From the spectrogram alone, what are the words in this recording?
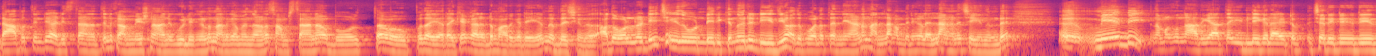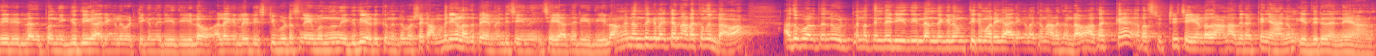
ലാഭത്തിന്റെ അടിസ്ഥാനത്തിൽ കമ്മീഷൻ ആനുകൂല്യങ്ങൾ നൽകാമെന്നാണ് സംസ്ഥാന ഉപഭോക്തൃ വകുപ്പ് തയ്യാറാക്കിയ കരട് മാർഗരേഖയിൽ നിർദ്ദേശിക്കുന്നത്. അത് ഓൾറെഡി ചെയ്തുകൊണ്ടിരിക്കുന്ന ഒരു രീതിയോ അതുപോലെ തന്നെയാണ്. നല്ല കമ്പനികളെല്ലാം അങ്ങനെ ചെയ്യുന്നുണ്ട്. മേ ബി നമുക്കൊന്നും അറിയാത്ത ഇല്ലീഗലായിട്ട് ചെറിയ രീതിയിലുള്ള ഇപ്പോൾ നികുതി കാര്യങ്ങൾ വെട്ടിക്കുന്ന രീതിയിലോ അല്ലെങ്കിൽ ഡിസ്ട്രിബ്യൂട്ടേഴ്സ് നെയിമിൽ നികുതി എടുക്കുന്നുണ്ട്. പക്ഷേ കമ്പനികൾ അത് പേയ്മെന്റ് ചെയ്യുന്ന ചെയ്യാത്ത രീതിയിലോ അങ്ങനെ എന്തെങ്കിലുമൊക്കെ നടക്കുന്നുണ്ടാവാം. അതുപോലെ തന്നെ ഉൽപ്പന്നത്തിന്റെ രീതിയിൽ എന്തെങ്കിലും തിരിമറി കാര്യങ്ങളൊക്കെ നടക്കുന്നുണ്ടാവും. അതൊക്കെ റെസ്ട്രിക്റ്റ് ചെയ്യേണ്ടതാണ്. അതിനൊക്കെ ഞാനും എതിര് തന്നെയാണ്.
